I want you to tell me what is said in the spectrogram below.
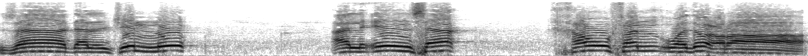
زاد الجن الإنس خوفا وذعرا.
